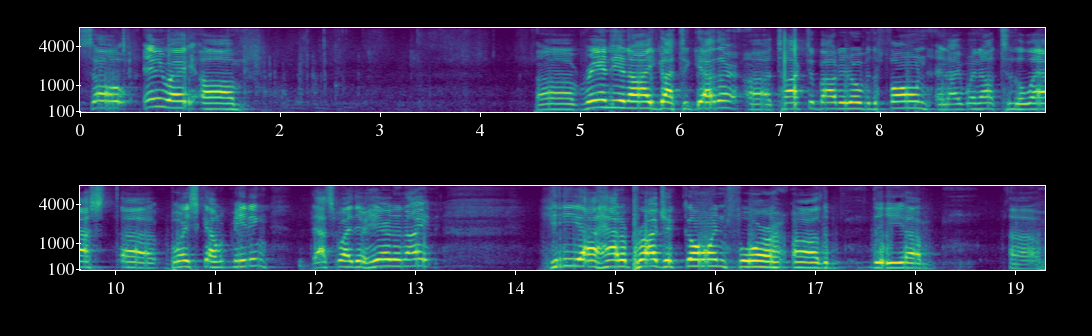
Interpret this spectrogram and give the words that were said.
So anyway, um, uh, Randy and I got together, uh, talked about it over the phone, and I went out to the last uh, Boy Scout meeting. That's why they're here tonight. He uh, had a project going for uh, the the um, uh,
